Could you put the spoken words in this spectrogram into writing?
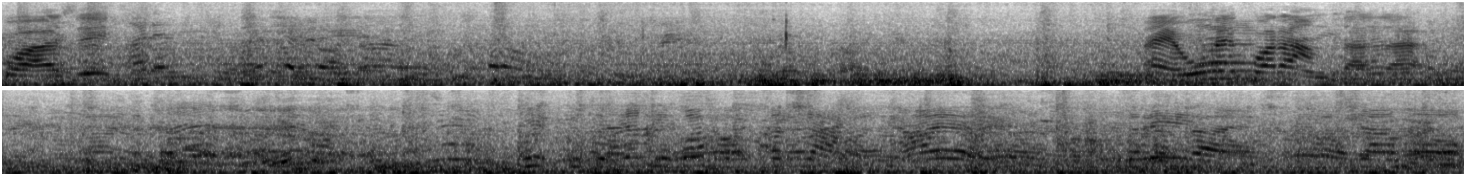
Quasi. Eh, 1,40 già. Questo viaggio qua facciamo? Aereo, treno, facciamo,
